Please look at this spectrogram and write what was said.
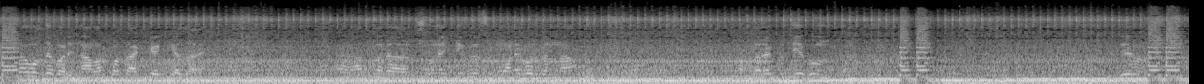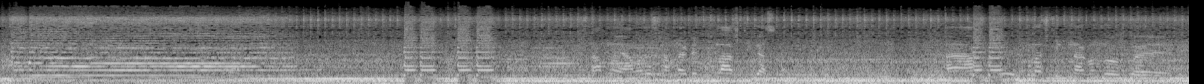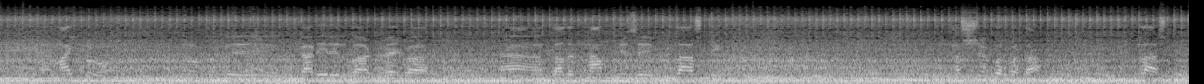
কথা বলতে পারি না, আমার কথা আটকে আটকে যায়। আপনারা শুনে কি কিছু মনে করবেন না। আপনারা একটু দেখুন। দেখুন। সামনে, আমাদের সামনে একটা প্লাস্টিক আছে। প্লাস্টিক না কিন্তু মাইক্রো গাড়ির হেলপার ড্রাইভার তাদের নাম দিয়েছে প্লাস্টিক। হাস্যকর কথা, প্লাস্টিক।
